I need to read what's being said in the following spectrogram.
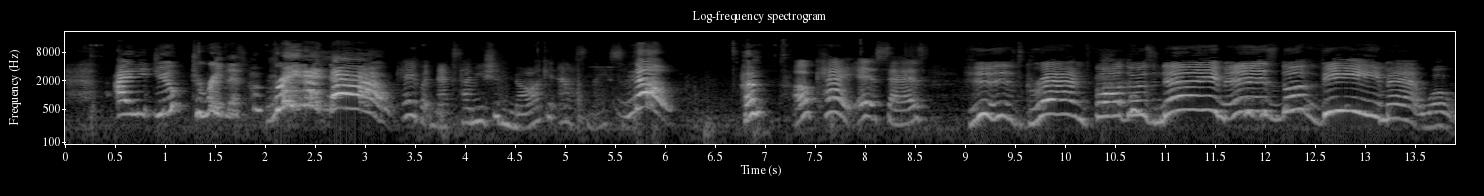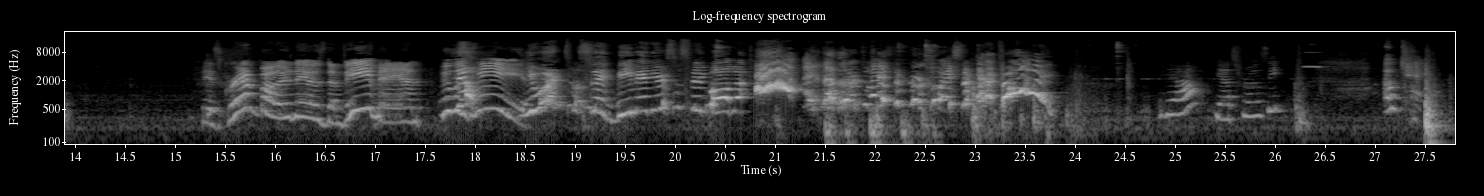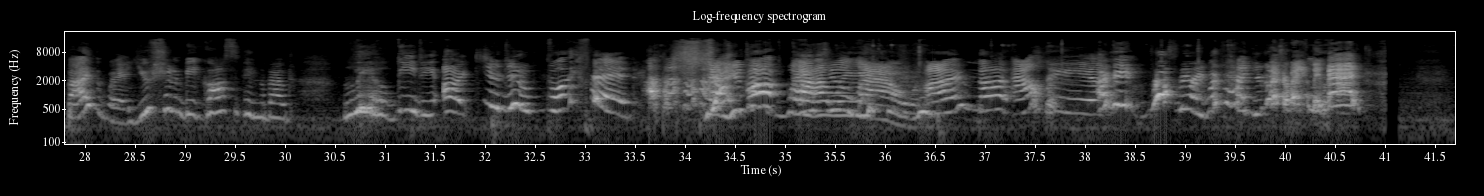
I need you to read this. Read it now! Okay, but next time you should knock and ask nicely. No! Huh? Okay, it says his grandfather's name is the V Man. Whoa. His grandfather's name is the V Man. Who is No, he? You weren't supposed to say V Man. you were supposed to say ball, but ah! Another twice, another twice, I'm gonna cry! yeah? Yes, Rosie? okay, by the way, you shouldn't be gossiping about Leo BD Art, your new boyfriend. Yeah, you talk way Allie. too loud. I'm not Allie. I mean, Rosemary, what the heck? You guys are making me mad!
